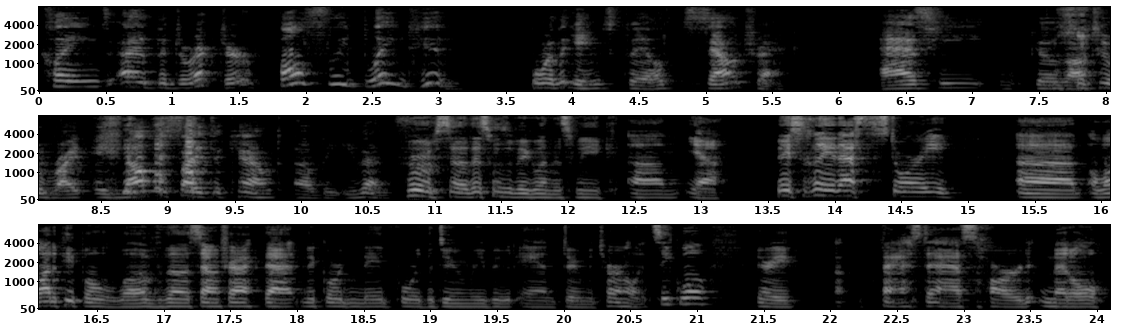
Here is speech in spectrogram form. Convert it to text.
claims uh, the director falsely blamed him for the game's failed soundtrack as he goes on to write a novel sized account of the events. Whew, so this was a big one this week. Um, yeah, basically that's the story. Uh, a lot of people love the soundtrack that Mick Gordon made for the Doom reboot and Doom Eternal, its sequel. Very uh, fast ass hard metal,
